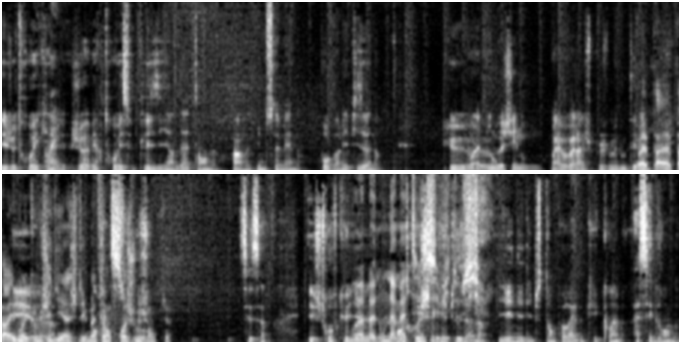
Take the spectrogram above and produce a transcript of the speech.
Et je trouvais que Ouais. j'avais retrouvé ce plaisir d'attendre un- une semaine pour voir l'épisode. Que, Pour la euh, ouais, voilà, je, je me doutais Ouais, bien. pareil, Et, moi, comme euh, j'ai dit, hein, je l'ai maté fait, en trois jours, je- donc. euh, C'est ça. Et je trouve qu'il y Ouais, a, bah, nous, on a entre chaque épisode, il y a une ellipse temporelle qui est quand même assez grande.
